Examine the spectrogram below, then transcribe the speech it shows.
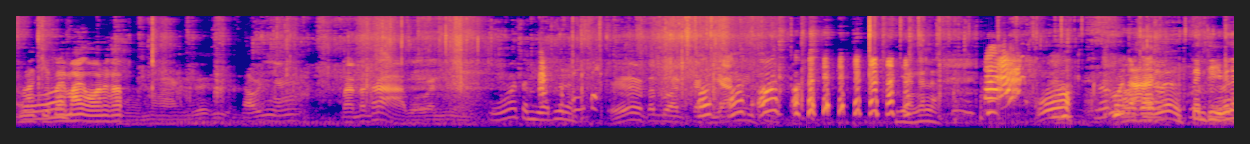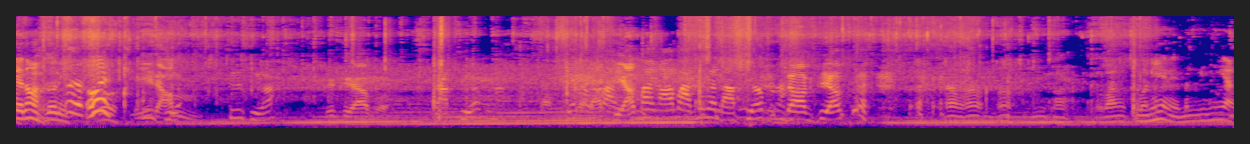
กำลังเก็บใบไม้ออกนะครับมาเลยเขาอีหยังบ้านมันท่าบ่กันนี่โอ้ตำรวจเลยเออตำรวจกระโอ๊ยเทียมโอ๊ยโอ๊ยอย่างนั้นแหละโอ้ได้เลยเต็มที่ไปเลยเนาะตัวนี้โอ๊ยสีดคือเสือำคือเสือบ่ดาบเสือ ดาบเทียมใต้น้าบ้านที่ว่าดาบเสือพุ่นนะดาบเทียมเอาเอาเอาระวังตัวนี้นี่มันมีเงี้ยง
